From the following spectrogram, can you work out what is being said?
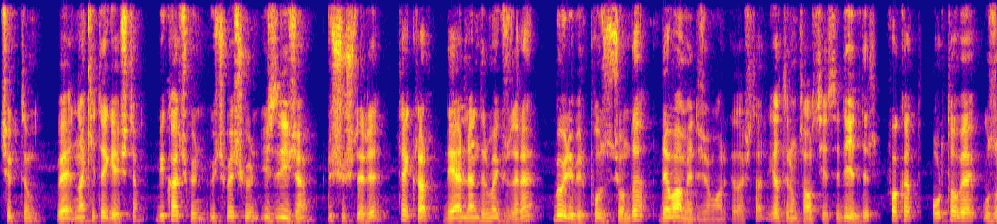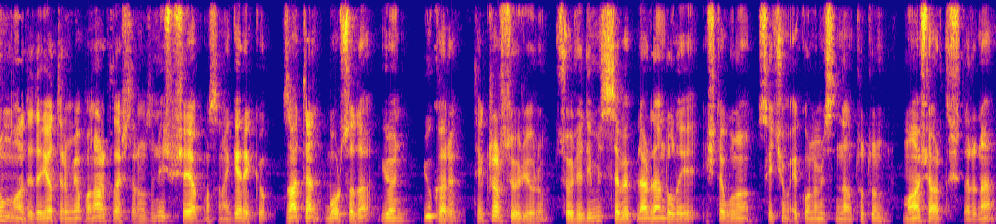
çıktım ve nakite geçtim. Birkaç gün, 3-5 gün izleyeceğim. Düşüşleri tekrar değerlendirmek üzere böyle bir pozisyonda devam edeceğim arkadaşlar. Yatırım tavsiyesi değildir. Fakat orta ve uzun vadede yatırım yapan arkadaşlarımızın hiçbir şey yapmasına gerek yok. Zaten borsada yön yukarı. Tekrar söylüyorum. Söylediğimiz sebeplerden dolayı işte bunu seçim ekonomisinden tutun maaş artışlarına,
